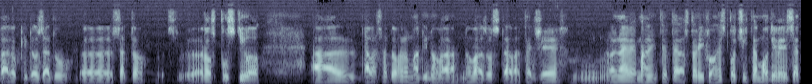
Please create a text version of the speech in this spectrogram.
dva roky dozadu uh, sa to rozpustilo a dala sa dohromady nová, nová zostava. Takže no, neviem, ani to teraz to rýchlo nespočítam. Od 97.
